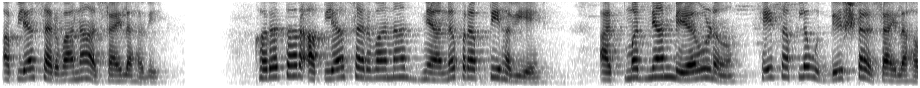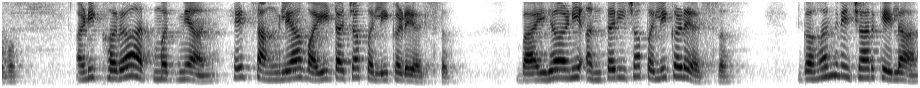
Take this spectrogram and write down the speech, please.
आपल्या सर्वांना असायला हवी. खरं तर आपल्या सर्वांना ज्ञानप्राप्ती हवी आहे आत्मज्ञान मिळवणं हेच आपलं उद्दिष्ट असायला हवं. आणि खरं आत्मज्ञान हे चांगल्या वाईटाच्या पलीकडे असतं. बाह्य आणि अंतरीच्या पलीकडे असतं. गहन विचार केला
